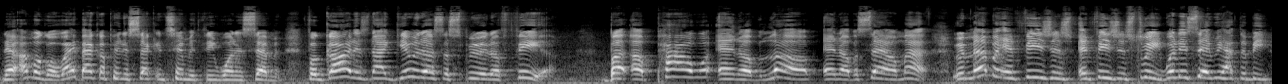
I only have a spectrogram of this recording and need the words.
Now I'm gonna go right back up into Second Timothy 1 and 7. For God has not given us a spirit of fear, but of power and of love and of a sound mind. Remember Ephesians Ephesians 3, what they say we have to be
